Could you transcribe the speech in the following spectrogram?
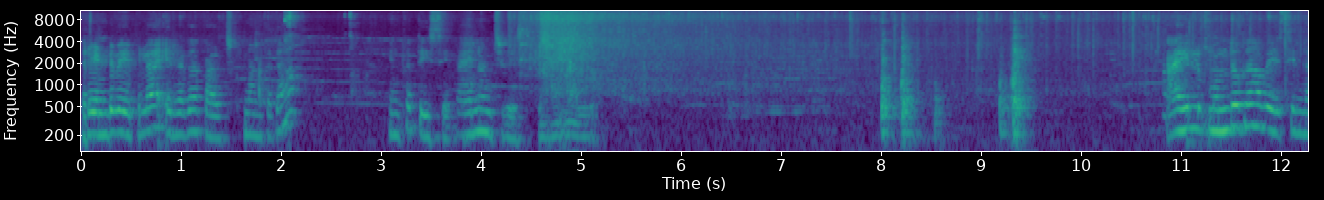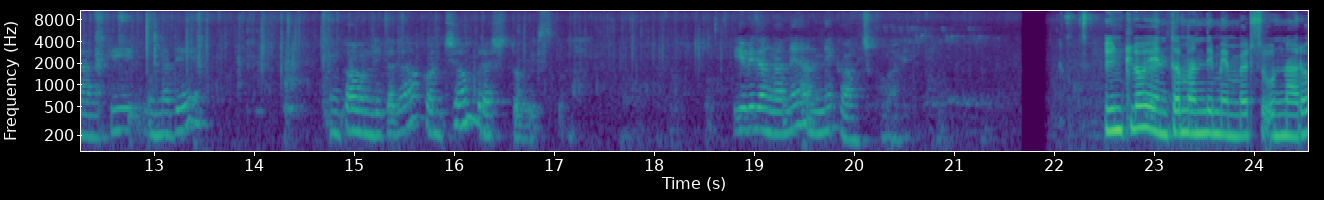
రెండు వైపులా ఎర్రగా కాల్చుకున్నాం కదా ఇంకా తీసే పైనుంచి వేసుకున్నాం మళ్ళీ. ఆయిల్ ముందుగా వేసిన దానికి ఉన్నదే ఇంకా ఉంది కదా కొంచెం బ్రష్తో వేసుకున్నాం. ఈ విధంగానే అన్నీ కాల్చుకోవాలి. ఇంట్లో ఎంతమంది మెంబర్స్ ఉన్నారో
